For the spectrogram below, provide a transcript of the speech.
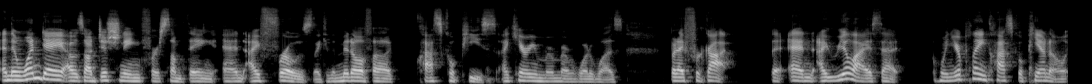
And then one day I was auditioning for something and I froze like in the middle of a classical piece. I can't even remember what it was, but I forgot. And I realized that when you're playing classical piano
